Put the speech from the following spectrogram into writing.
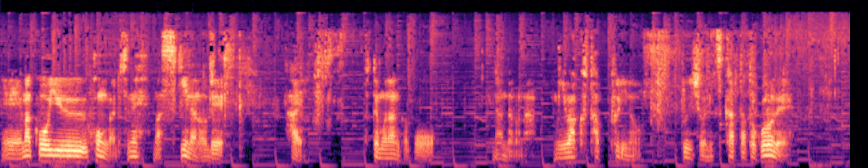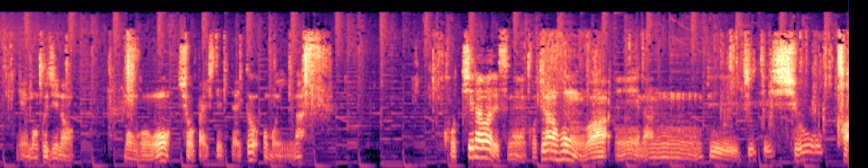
えー、まあこういう本がですね、まあ好きなので、はい。とてもなんかこう、なんだろうな、魅惑たっぷりの文章に使ったところで、えー、目次の文言を紹介していきたいと思います。こちらはですね、こちらの本は、えー、何ページでしょうか。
